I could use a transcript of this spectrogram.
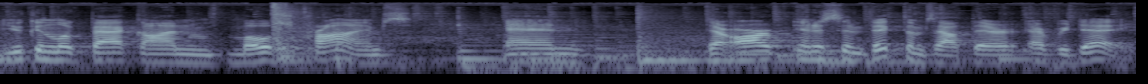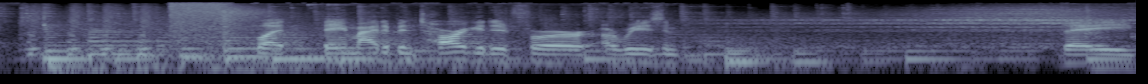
You can look back on most crimes, and there are innocent victims out there every day. But they might have been targeted for a reason. They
